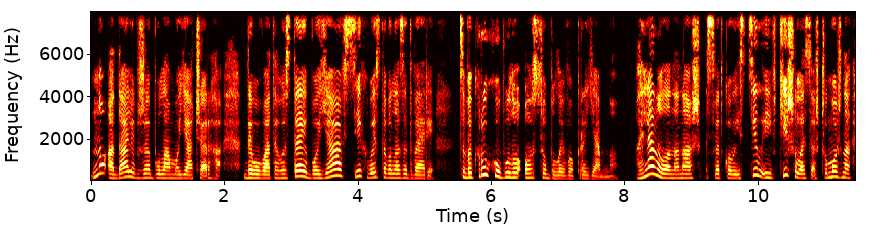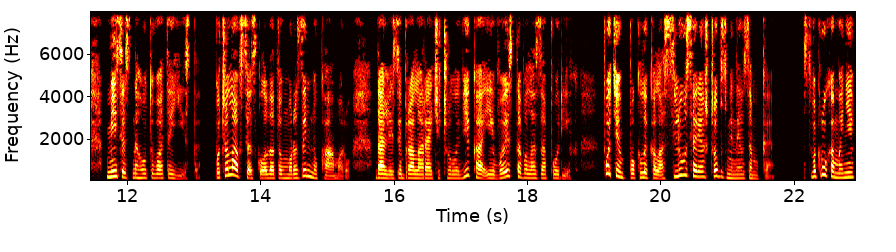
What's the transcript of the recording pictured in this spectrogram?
Ну, а далі вже була моя черга дивувати гостей, бо я всіх виставила за двері. Цвекруху було особливо приємно. Глянула на наш святковий стіл і втішилася, що можна місяць не готувати їсти. Почала все складати в морозильну камеру. Далі зібрала речі чоловіка і виставила за поріг. Потім покликала слюсаря, щоб змінив замки. Свекруха мені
